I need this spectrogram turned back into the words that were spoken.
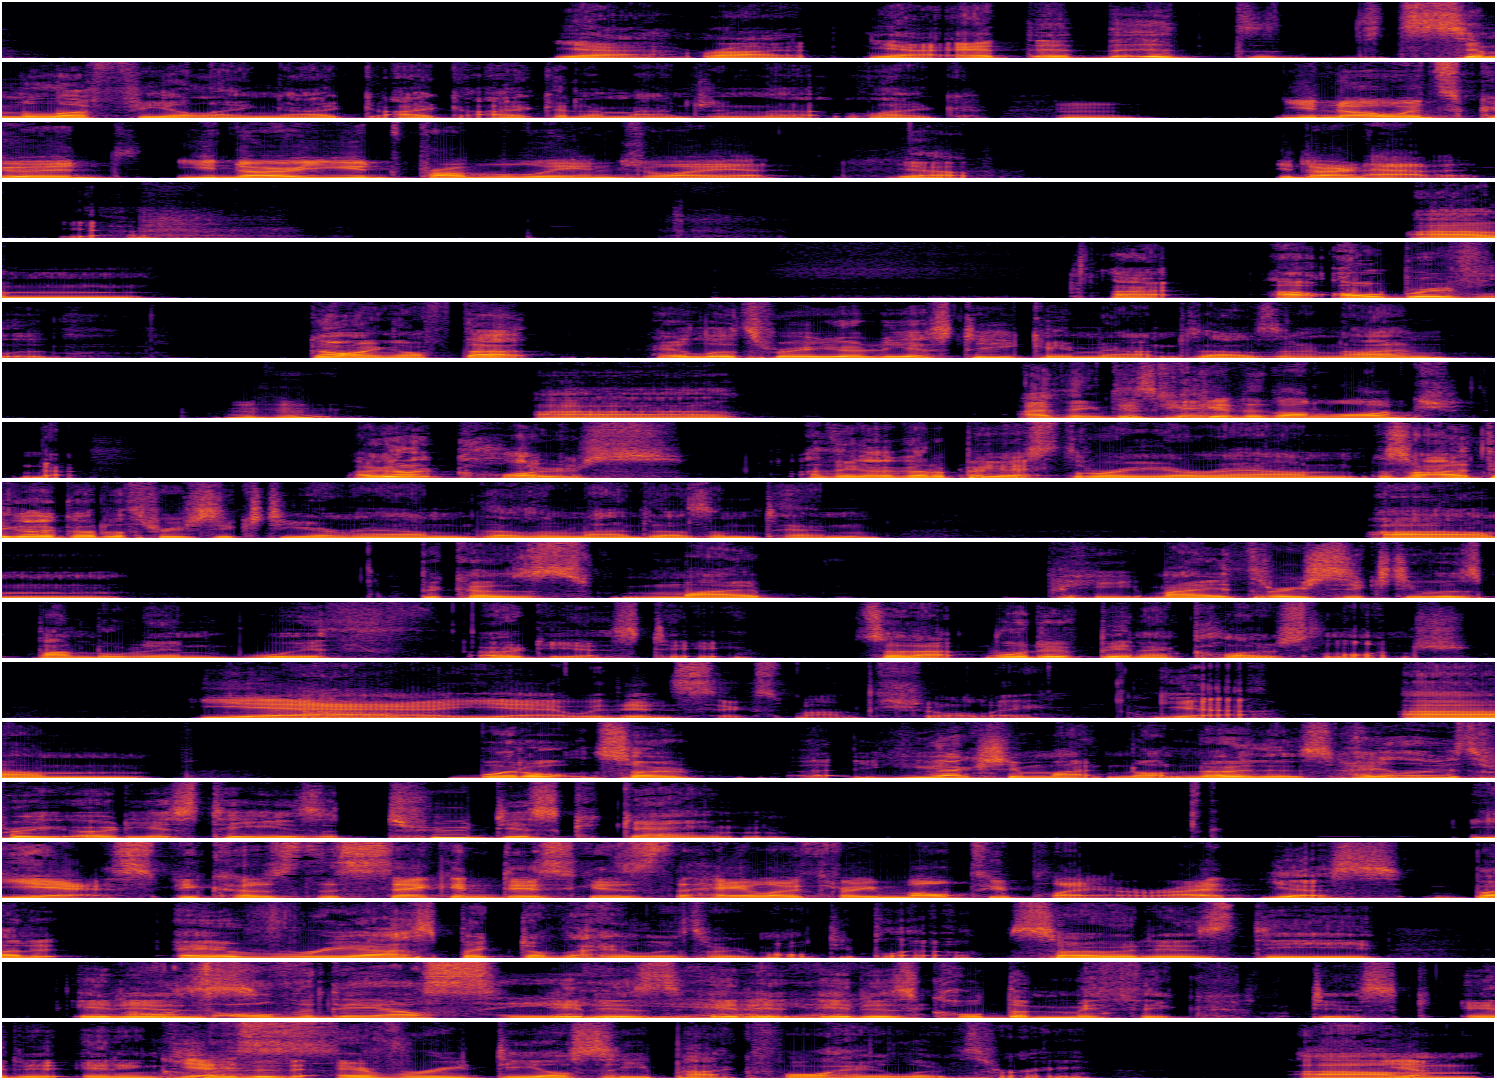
Yeah, right. Yeah, it it it's similar feeling. I I I can imagine that. Like, mm. You know it's good. You know you'd probably enjoy it. yeah, You don't have it. yeah. Um. All right, I'll, I'll briefly going off that. Halo Three ODST came out in two thousand and nine. Mm-hmm. Uh, I think Did you game, get it on launch? No, I got it close. I think I got a Okay. PS3 around. So I think I got a 360 around 2009, 2010. Um, because my P, my 360 was bundled in with ODST, so that would have been a close launch. Yeah, Um, yeah, within six months, surely. Yeah. Um, would al- so uh, you actually might not know this. Halo 3 ODST is a two disc game. Yes, because the second disc is the Halo 3 multiplayer, right? Yes, but it, every aspect of the Halo 3 multiplayer. So it is the it Oh, is it's all the DLC. It is Yeah, it, yeah, it is yeah. called the Mythic disc. It it included Yes. every DLC pack for Halo Three, um,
